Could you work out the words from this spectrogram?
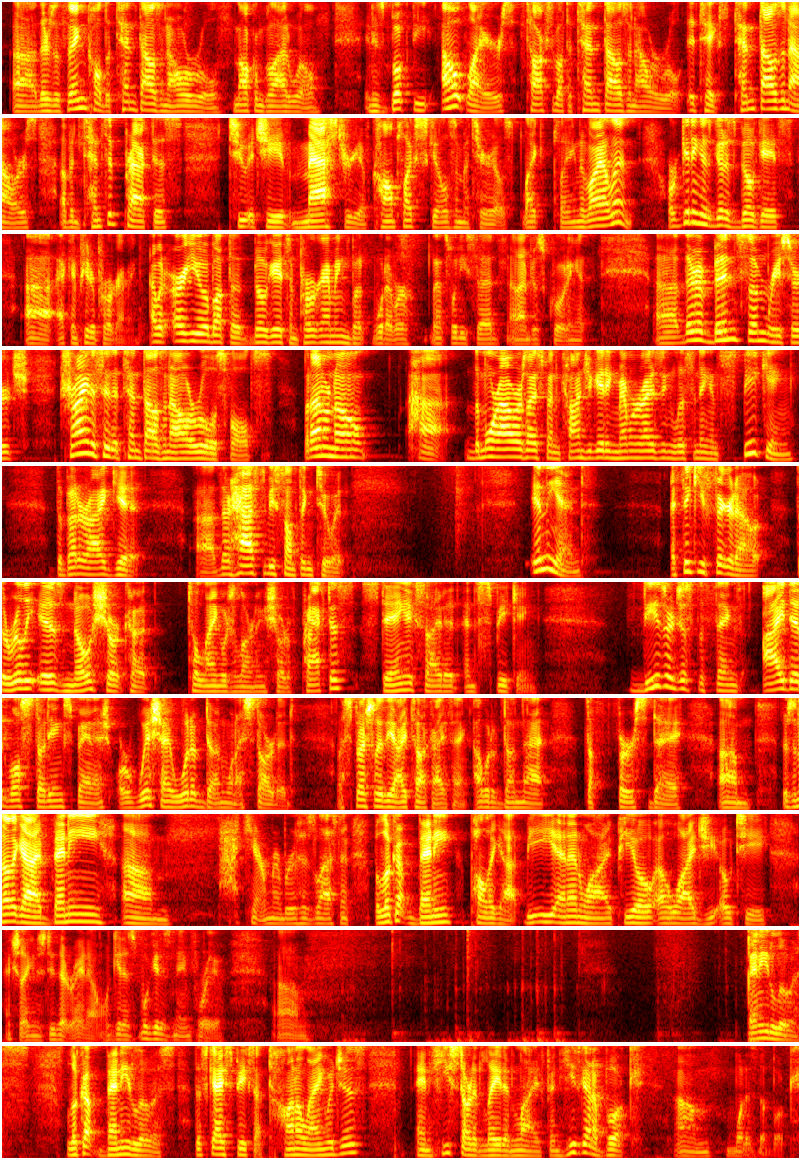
Uh, there's a thing called the 10,000 hour rule. Malcolm Gladwell, in his book The Outliers, talks about the 10,000 hour rule. It takes 10,000 hours of intensive practice to achieve mastery of complex skills and materials, like playing the violin, or getting as good as Bill Gates uh, at computer programming. I would argue about the Bill Gates and programming, but whatever. That's what he said, and I'm just quoting it. Uh, there have been some research trying to say the 10,000 hour rule is false, but I don't know. Uh, the more hours I spend conjugating, memorizing, listening, and speaking, the better I get. Uh, there has to be something to it. In the end, I think you figured out there really is no shortcut to language learning short of practice, staying excited, and speaking. These are just the things I did while studying Spanish or wish I would have done when I started, especially the "I thing. I would have done that the first day. Um, there's another guy, Benny. Um, I can't remember his last name, but look up Benny Polygot, B E N N Y P O L Y G O T. Actually, I can just do that right now. We'll get his we'll get his name for you. Um, Benny Lewis. Look up Benny Lewis. This guy speaks a ton of languages, and he started late in life. And he's got a book. Um, what is the book?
